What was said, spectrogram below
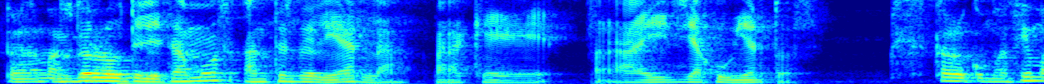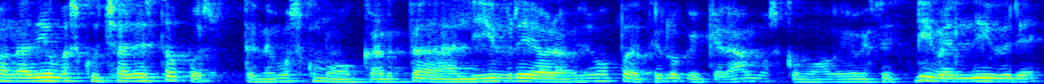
Pero además, Nosotros lo utilizamos antes de liarla, para que para ir ya cubiertos. claro, como encima nadie va a escuchar esto, pues tenemos como carta libre ahora mismo para decir lo que queramos, como yo que sé, nivel libre.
